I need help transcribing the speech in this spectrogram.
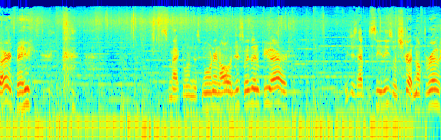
Birds, baby. Smacked one this morning, all in just within a few hours. We just happened to see these ones strutting off the road.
